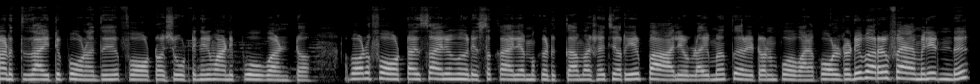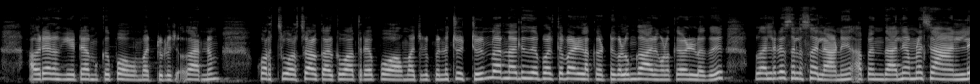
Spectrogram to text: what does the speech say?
ഞങ്ങൾ അടുത്തതായിട്ട് പോണത് ഫോട്ടോ ഷൂട്ടിങ്ങിന് വേണ്ടി പോവുകയാണ് കേട്ടോ അപ്പോൾ അവിടെ ഫോട്ടോസ് ആയാലും വീഡിയോസ് ഒക്കെ ആയാലും നമുക്ക് എടുക്കാം. പക്ഷേ ചെറിയൊരു പാലേ ഉള്ളൂ. അതിന് കയറിയിട്ട് വേണം പോകാൻ. അപ്പോൾ ഓൾറെഡി വേറെ ഫാമിലി ഉണ്ട്. അവരിറങ്ങിയിട്ട് നമുക്ക് പോകാൻ പറ്റുള്ളൂ. കാരണം കുറച്ച് കുറച്ച് ആൾക്കാർക്ക് മാത്രമേ പോകാൻ പറ്റുള്ളൂ. പിന്നെ ചുറ്റും എന്ന് പറഞ്ഞാൽ ഇതേപോലത്തെ വെള്ളക്കെട്ടുകളും കാര്യങ്ങളൊക്കെ ഉള്ളത് അപ്പോൾ നല്ല രസമുള്ള സ്ഥലമാണ്. അപ്പോൾ എന്തായാലും നമ്മുടെ ചാനൽ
